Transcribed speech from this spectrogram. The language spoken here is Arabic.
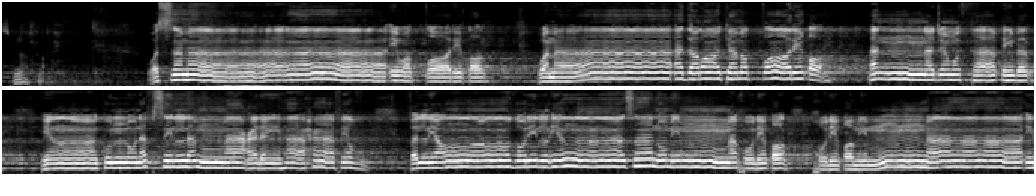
بسم الله الرحمن الرحيم. والسماء والطارق وما أدراك ما الطارق النجم الثاقب. إن كل نفس لما عليها حافظ. فلينظر الإنسان مما خلق. خلق من ماء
